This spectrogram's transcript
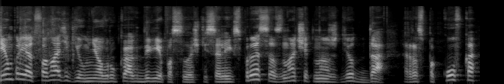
Всем привет, фанатики! У меня в руках две посылочки с Алиэкспресса. Значит, нас ждет, да, распаковка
